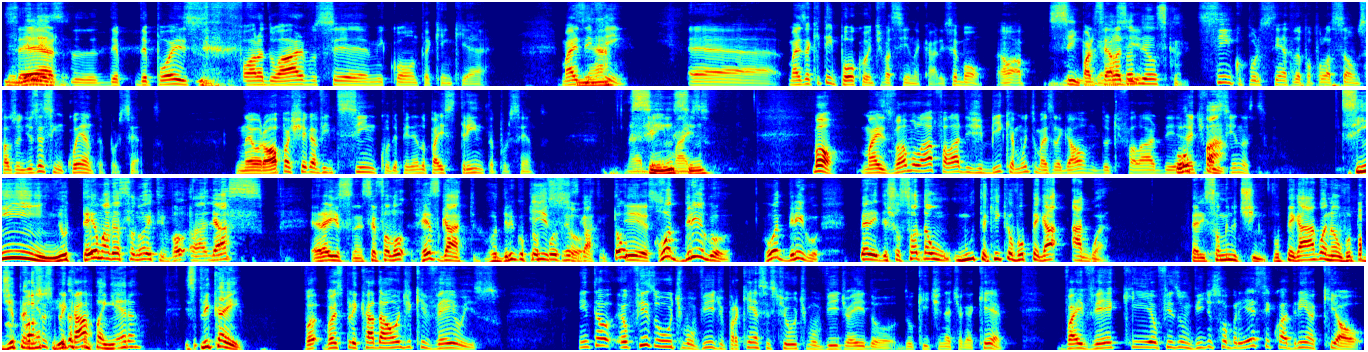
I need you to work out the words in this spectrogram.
Certo. De depois, fora do ar, você me conta quem que é. Mas, né? enfim. É... Mas aqui tem pouco antivacina, cara. Isso é bom. É uma Sim, parcela de Deus, cara. 5% da população. Nos Estados Unidos é 50%. Na Europa chega a 25%, dependendo do país, 30%. Né? Sim, sim. Bom, mas vamos lá falar de gibi, que é muito mais legal do que falar de Opa. antivacinas. Sim, e o tema dessa noite, aliás, era isso, né? Você falou resgate. Rodrigo propôs isso, resgate. Então, isso. Rodrigo, Rodrigo, peraí, deixa eu só dar um mute aqui que eu vou pegar água. Peraí, só um minutinho. Vou pegar água, não. Vou pedir para minha explicar? querida companheira. Explica aí. Vou, vou, explicar da onde que veio isso. Então, eu fiz o último vídeo, para quem assistiu o último vídeo aí do, do Kitnet HQ, vai ver que eu fiz um vídeo sobre esse quadrinho aqui, ó,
